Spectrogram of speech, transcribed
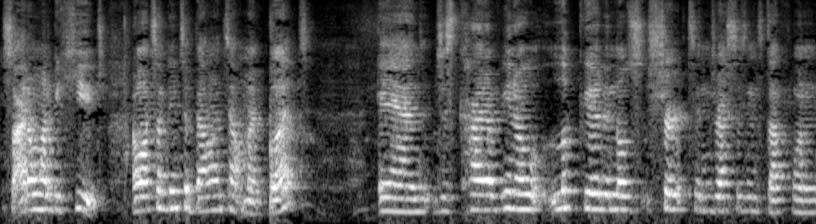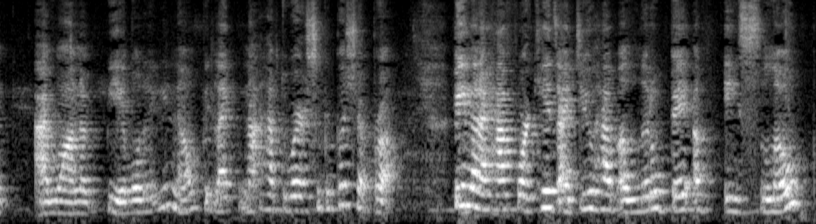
so I don't want to be huge. I want something to balance out my butt and just kind of, you know, look good in those shirts and dresses and stuff when I want to be able to, you know, be like not have to wear a super push-up bra. Being that I have four kids, I do have a little bit of a slope,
